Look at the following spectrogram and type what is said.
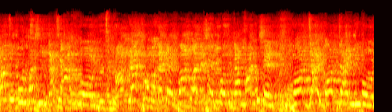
গাজীপুরবাসীর কাছে আনবই। আমরা ক্ষমতাকে বাংলাদেশের প্রতিটা মানুষের দরজায় দরজায় নিবই।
